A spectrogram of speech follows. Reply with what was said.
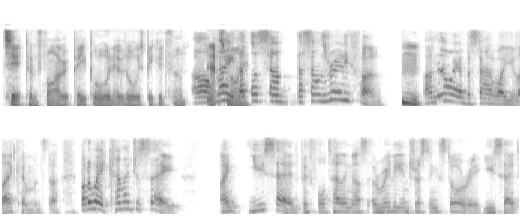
tip and fire at people, and it would always be good fun. Oh, That's mate, my- that does sound that sounds really fun. Hmm. Oh, now I understand why you like them and stuff. By the way, can I just say, I you said before telling us a really interesting story, you said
